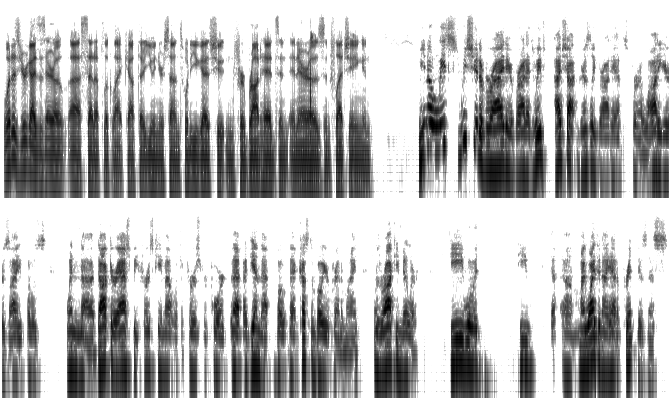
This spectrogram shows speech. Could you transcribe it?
what does your guys' arrow uh, setup look like out there? You and your sons. What are you guys shooting for broadheads and, and arrows and fletching and? You know, we we shoot a variety of broadheads. We've I've shot grizzly broadheads for a lot of years. I, was when uh, Dr. Ashby first came out with the first report. That again, that that custom bowyer friend of mine was Rocky Miller. He would he um, my wife and I had a print business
